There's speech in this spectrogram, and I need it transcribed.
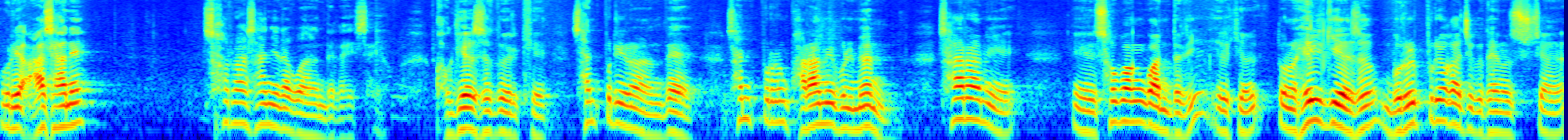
우리 아산에 설화산이라고 하는 데가 있어요. 거기에서도 이렇게 산불이 일어나는데 산불은 바람이 불면 사람이 소방관들이 이렇게 또는 헬기에서 물을 뿌려가지고 되는 수준이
